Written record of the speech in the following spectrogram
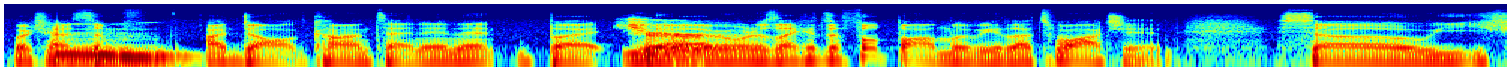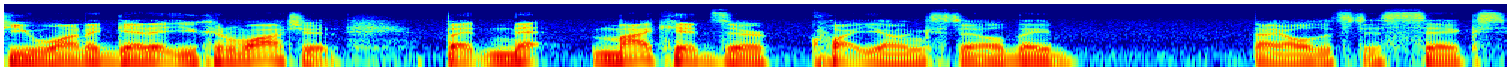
which has mm. some hmm. adult content in it, but you sure. know, everyone was like, "It's a football movie, let's watch it." So if you want to get it, you can watch it. But ne- my kids are quite young still; they my oldest is six,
